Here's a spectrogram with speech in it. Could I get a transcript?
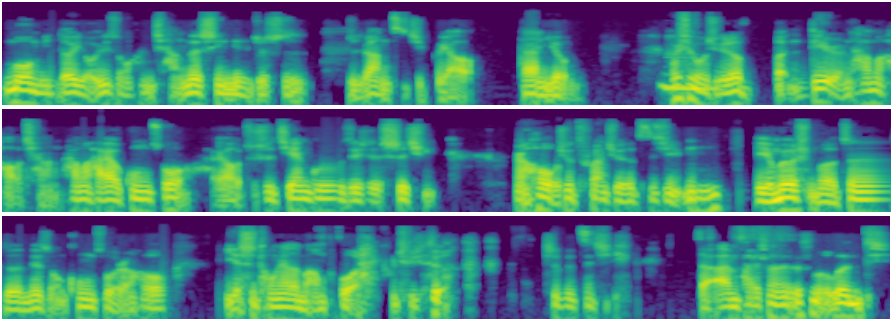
莫名的有一种很强的信念，就是让自己不要。担忧，而且我觉得本地人他们好强，他们还要工作，还要就是兼顾这些事情。然后我就突然觉得自己，嗯，有没有什么真的那种工作，然后也是同样的忙不过来？我就觉得 是不是自己在安排上有什么问题？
